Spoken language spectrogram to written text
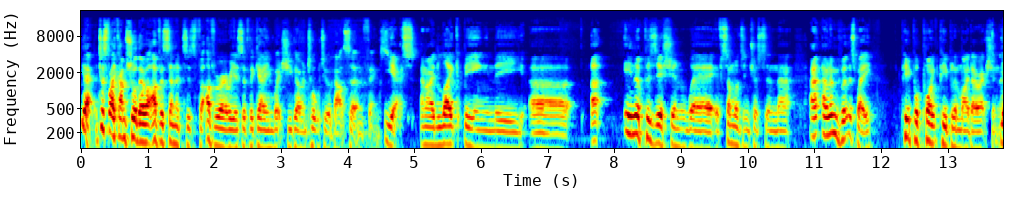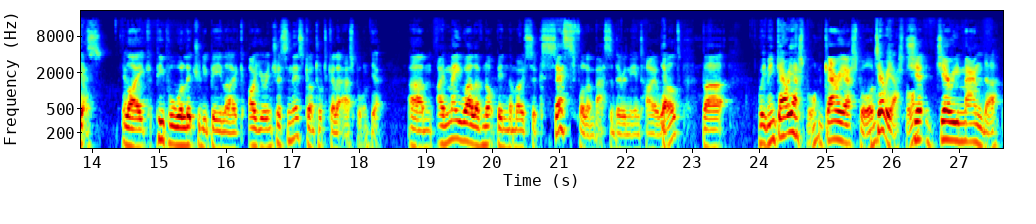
Yeah, just like I'm sure there are other senators for other areas of the game which you go and talk to about certain things. Yes, and I like being in the uh, uh, in a position where if someone's interested in that, and, and let me put it this way: people point people in my direction. Now. Yes. Yeah. like people will literally be like, "Oh, you're interested in this? Go and talk to Gellert Ashbourne." Yeah. Um, I may well have not been the most successful ambassador in the entire world, but What do you mean, Gary Ashbourne, Gary Ashbourne, Jerry Ashbourne, Ge- gerrymander,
